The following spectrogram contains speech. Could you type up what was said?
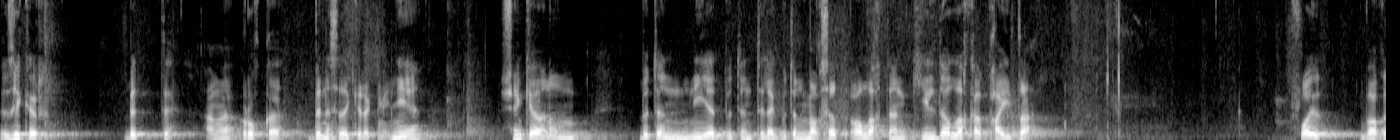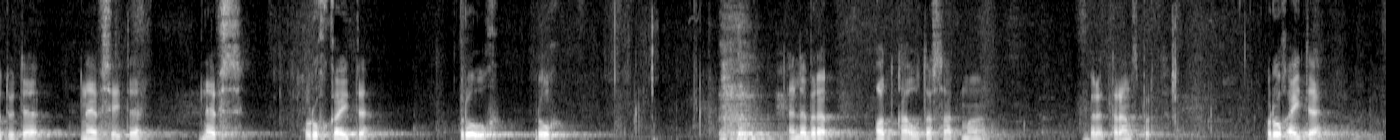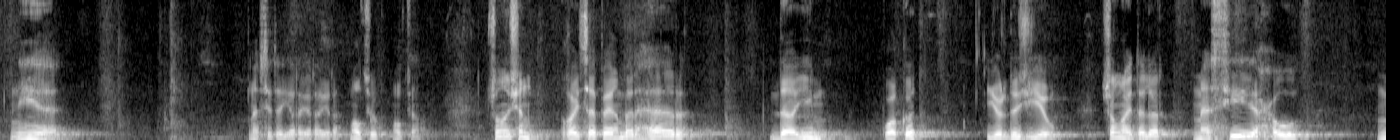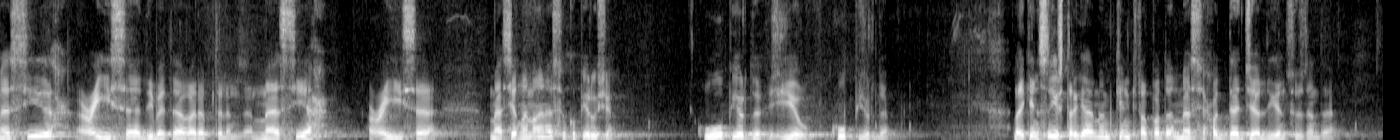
Зикер бетте. Аңа рухка бер нәрсә дә кирәкми. Ние? Чөнки аның бөтен ният, бөтен теләк, бөтен максат Аллаһтан килде, Аллаһка кайта. Шулай вакыт үтә, нәфс әйтә, нәфс рухка әйтә. Рух, рух. Әллә бер атка утырсакмы? Бер транспорт. Рух әйтә. Ние. Нәфс әйтә, яра, яра, яра, молчу, молчу. Шуның өчен Гайса пәйгамбәр һәр даим вакыт йөрде җыю. Шуңа әйтәләр, Мәсиху Мәсих Иса дип әйтә гарәп телендә. Мәсих Иса. Мәсихның мәгънәсе күп йөрүче. Күп йөрде, җыю, күп йөрде. Ләкин сез ишетергә мөмкин китапларда Мәсиху Даҗҗал дигән сүзне дә.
